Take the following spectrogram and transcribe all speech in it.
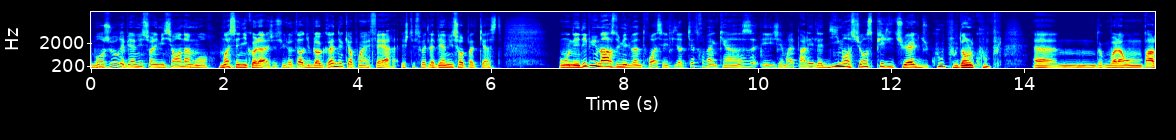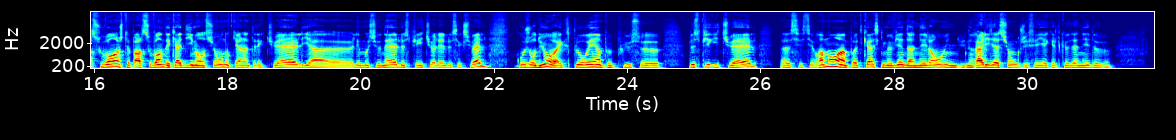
Bonjour et bienvenue sur l'émission En Amour. Moi c'est Nicolas, je suis l'auteur du blog graindecoeur.fr et je te souhaite la bienvenue sur le podcast. On est début mars 2023, c'est l'épisode 95 et j'aimerais parler de la dimension spirituelle du couple ou dans le couple. Euh, donc voilà, on parle souvent, je te parle souvent des quatre dimensions. Donc il y a l'intellectuel, il y a euh, l'émotionnel, le spirituel et le sexuel. Aujourd'hui, on va explorer un peu plus euh, le spirituel. C'est vraiment un podcast qui me vient d'un élan, d'une réalisation que j'ai fait il y a quelques années de,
